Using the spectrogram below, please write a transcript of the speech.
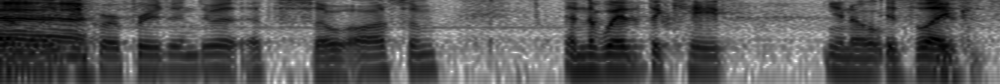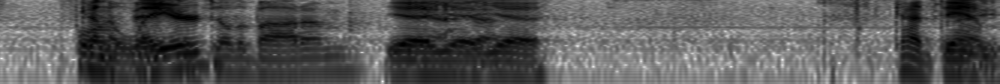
are, like Yeah. incorporated into it. That's so awesome. And the way that the cape, you know, It's like is kinda form-fitting layered. until the bottom. Yeah, yeah, Yeah. yeah. God damn.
